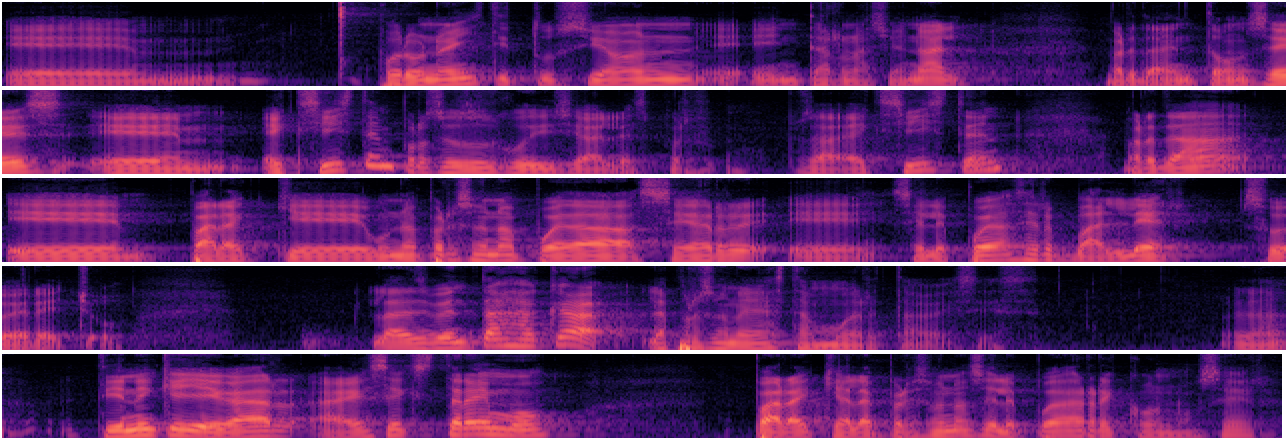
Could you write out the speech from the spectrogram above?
em, por una institución eh, internacional, ¿verdad? Entonces em, existen procesos judiciales, o sea, existen, ¿verdad? Eh, para que una persona pueda hacer, eh, se le pueda hacer valer su derecho. La desventaja acá, la persona ya está muerta a veces. ¿verdad? Tienen que llegar a ese extremo para que a la persona se le pueda reconocer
